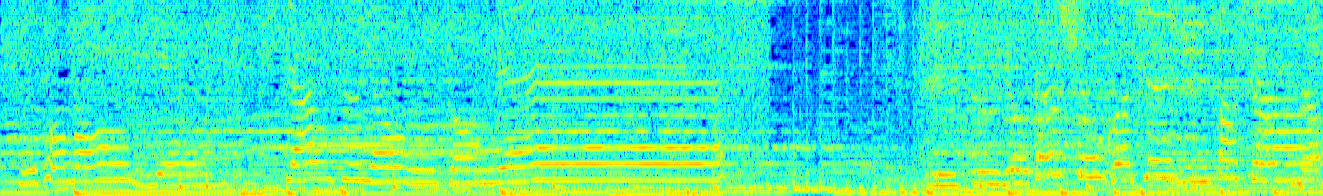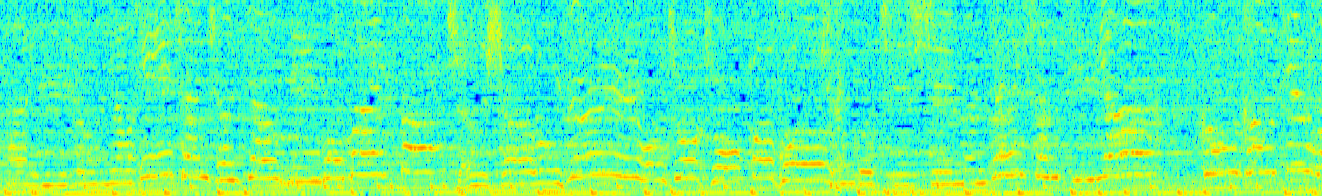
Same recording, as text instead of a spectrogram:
刺破梦魇，相思又从远。日自由的曙光指引方向，哪怕与荣耀一串串将你我埋葬。斩杀龙的欲望灼灼发光，穿过知识门，带上信仰，共同前往。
